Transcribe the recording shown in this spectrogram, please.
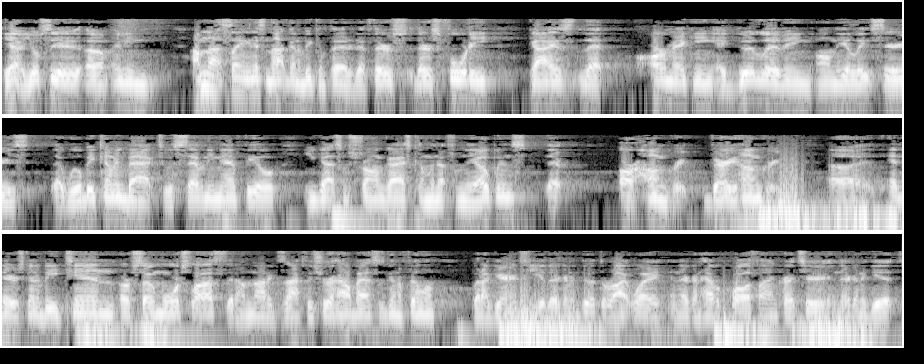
Yeah, you'll see. Um, I mean, I'm not saying it's not going to be competitive. There's there's 40 guys that are making a good living on the elite series that will be coming back to a 70 man field. You got some strong guys coming up from the opens that are hungry, very hungry. Uh, and there's going to be 10 or so more slots that I'm not exactly sure how Bass is going to fill them, but I guarantee you they're going to do it the right way, and they're going to have a qualifying criteria, and they're going to get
